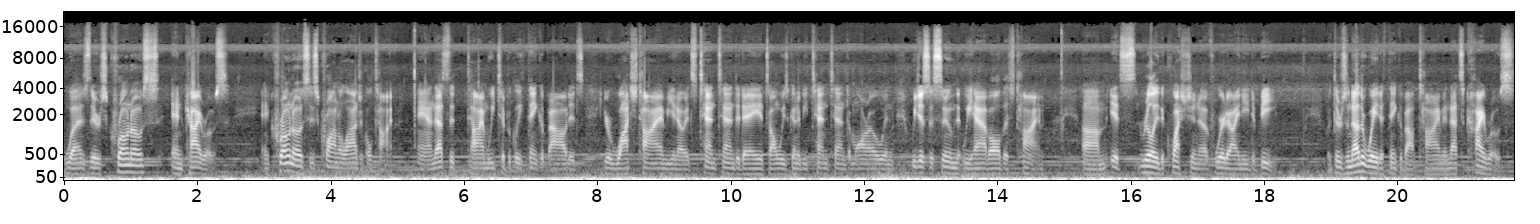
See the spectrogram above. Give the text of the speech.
was there's chronos and kairos. And chronos is chronological time. And that's the time we typically think about. It's your watch time, you know, it's 10:10 today, it's always going to be 10:10 tomorrow and we just assume that we have all this time. Um, it's really the question of where do I need to be. But there's another way to think about time, and that's kairos.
